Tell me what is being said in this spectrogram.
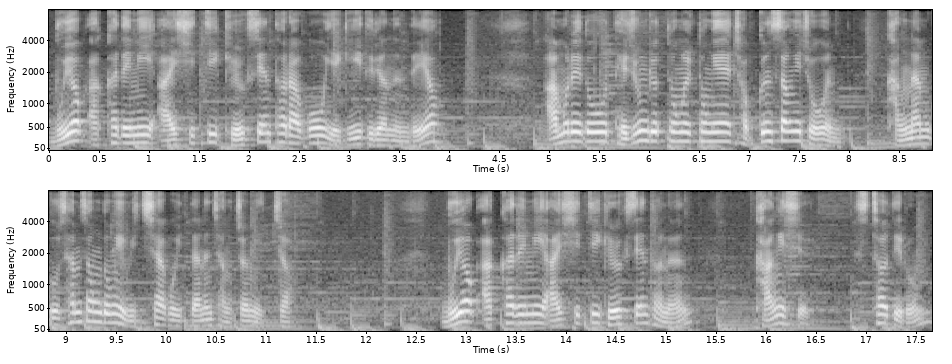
무역 아카데미 ICT 교육센터라고 얘기 드렸는데요. 아무래도 대중교통을 통해 접근성이 좋은 강남구 삼성동에 위치하고 있다는 장점이 있죠. 무역 아카데미 ICT 교육센터는 강의실, 스터디룸,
